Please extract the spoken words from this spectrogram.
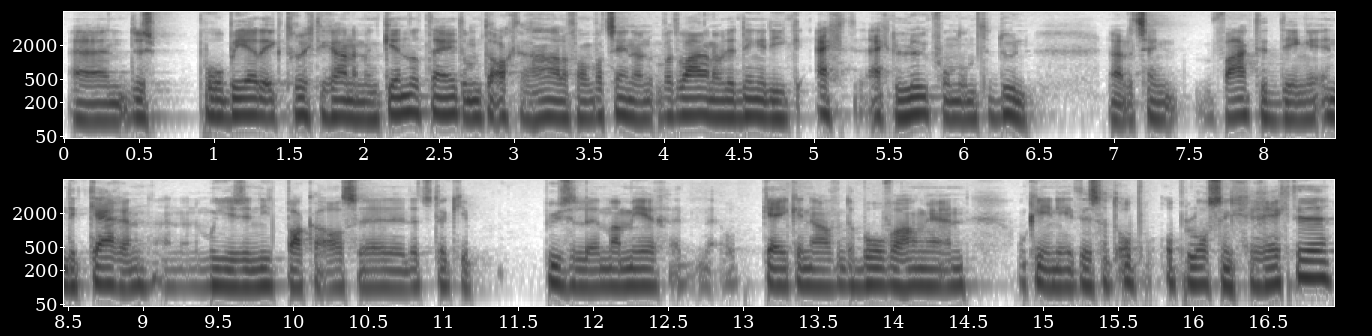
En dus probeerde ik terug te gaan naar mijn kindertijd om te achterhalen van wat, zijn nou, wat waren nou de dingen die ik echt, echt leuk vond om te doen. Nou, dat zijn vaak de dingen in de kern. En dan moet je ze niet pakken als eh, dat stukje puzzelen, maar meer eh, op kijken naar van erboven hangen. En oké, nee, het is dat op, oplossingsgerichte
